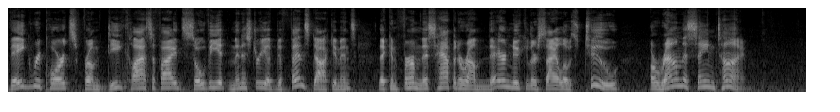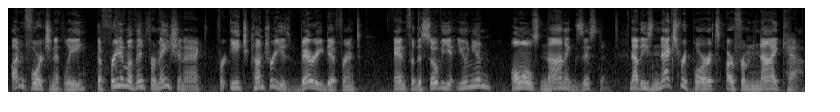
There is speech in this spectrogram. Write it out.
vague reports from declassified Soviet Ministry of Defense documents that confirm this happened around their nuclear silos too, around the same time. Unfortunately, the Freedom of Information Act for each country is very different, and for the Soviet Union, almost non existent. Now, these next reports are from NICAP,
